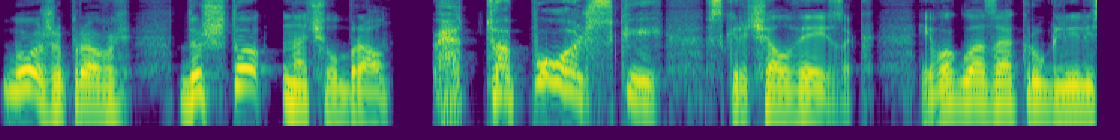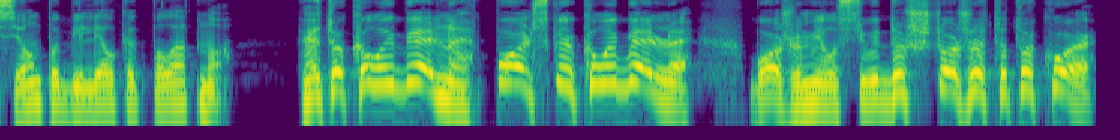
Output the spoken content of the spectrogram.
«Боже правый, да что...» — начал Браун. «Это польский!» — вскричал Вейзак. Его глаза округлились, и он побелел, как полотно. «Это колыбельная! Польская колыбельная! Боже милостивый, да что же это такое?»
